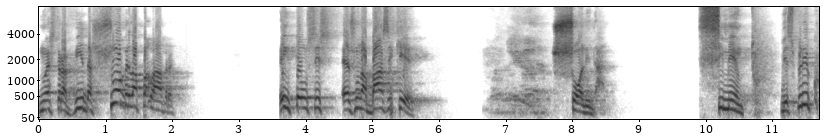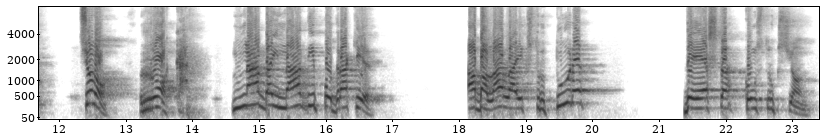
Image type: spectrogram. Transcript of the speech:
nossa vida sobre a palavra. Então, é uma base que sólida, cimento. Me explico? Sim ou não? Roca. Nada e nada poderá que abalar a estrutura de esta construção,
